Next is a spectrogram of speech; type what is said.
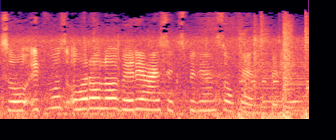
so it was overall a very nice experience of NPTEL.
